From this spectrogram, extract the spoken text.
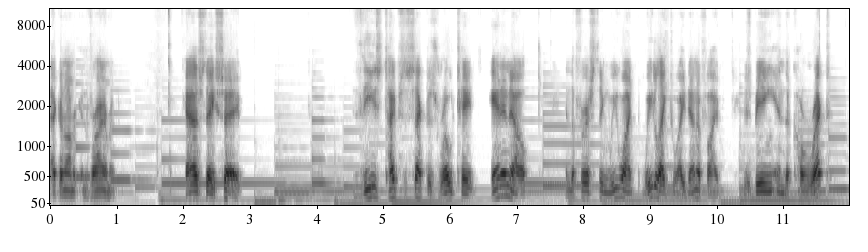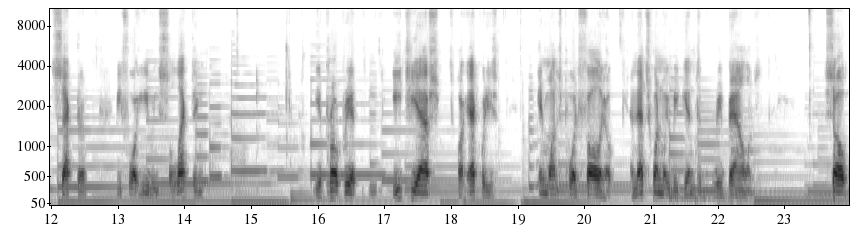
economic environment. As they say, these types of sectors rotate in and out, and the first thing we want we like to identify is being in the correct sector before even selecting the appropriate ETFs or equities in one's portfolio. And that's when we begin to rebalance. So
